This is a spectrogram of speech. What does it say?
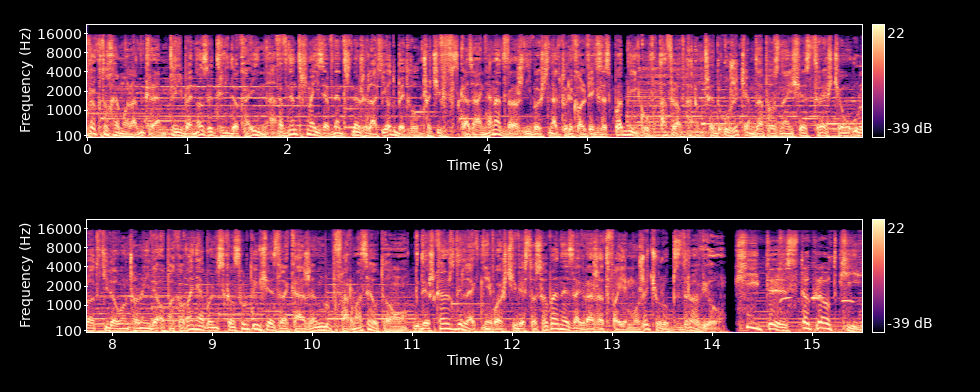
Proctohemolan krem. Tribenozy, lidokaina. Wewnętrzne i zewnętrzne żelaki odbytu. Przeciwwskazania, nadwrażliwość na którykolwiek ze składników. Aflofarm. Przed użyciem zapoznaj się z treścią ulotki dołączonej do opakowania bądź skonsultuj się z lekarzem lub farmaceutą, gdyż każdy lek niewłaściwie stosowany zagraża Twojemu życiu lub zdrowiu. Hity Stokrotki.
